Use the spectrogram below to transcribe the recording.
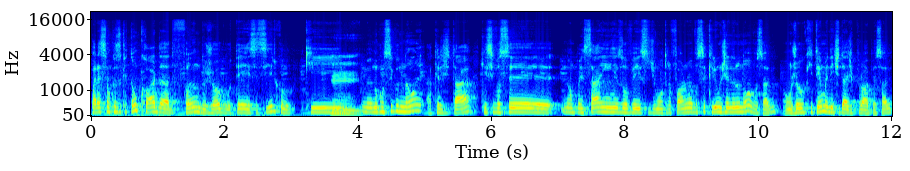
Parece uma coisa que é tão core da fã do jogo ter esse círculo que eu não consigo não acreditar que se você não pensar em resolver isso de uma outra forma, você cria um gênero novo, sabe? É um jogo que tem uma identidade própria, sabe?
